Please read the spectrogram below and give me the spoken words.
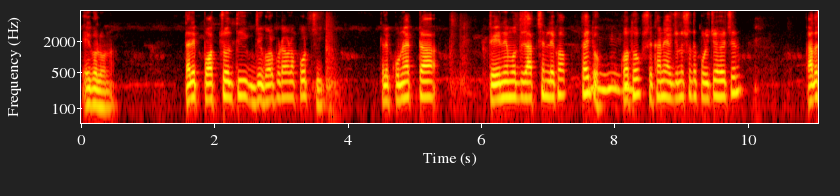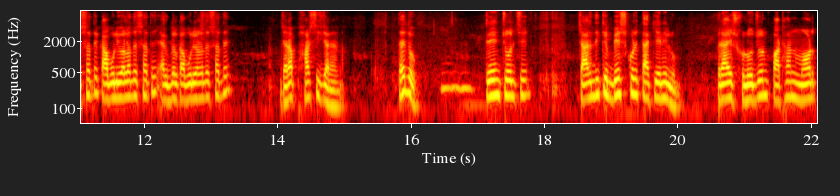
এগোলো না। তাহলে পথ চলতি যে গল্পটা আমরা পড়ছি তাহলে কোনো একটা ট্রেনের মধ্যে যাচ্ছেন লেখক তাই তো? কথক সেখানে একজনের সাথে পরিচয় হয়েছেন। কাদের সাথে? কাবুলিওয়ালাদের সাথে একদল কাবুলিওয়ালাদের সাথে যারা ফার্সি জানে না। তাই তো? ট্রেন চলছে চারিদিকে বেশ করে তাকিয়ে নিলুম। প্রায় ষোলো জন পাঠান মর্দ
